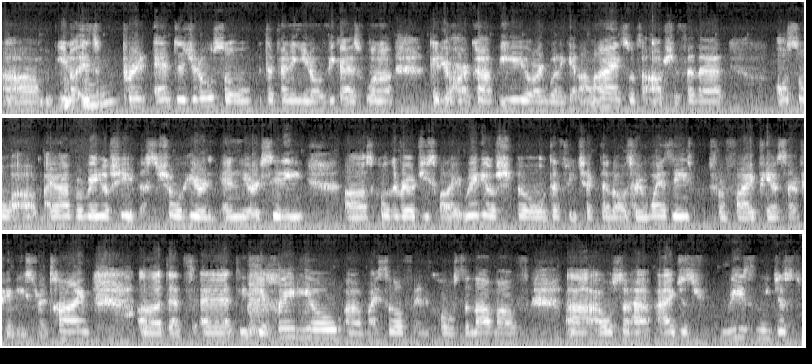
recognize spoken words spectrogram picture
Um, you know, it's print and digital, so depending, you know, if you guys want to get your hard copy or you want to get online, so it's an option for that. Also, um, I have a radio show here in, in New York City. Uh, it's called the Vero G Spotlight Radio Show. Definitely check that out. It's every Wednesdays from 5 p.m. 7 p.m. Eastern Time. Uh, that's at DTF Radio. Uh, myself and co-host the. Uh, I also have. I just recently just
